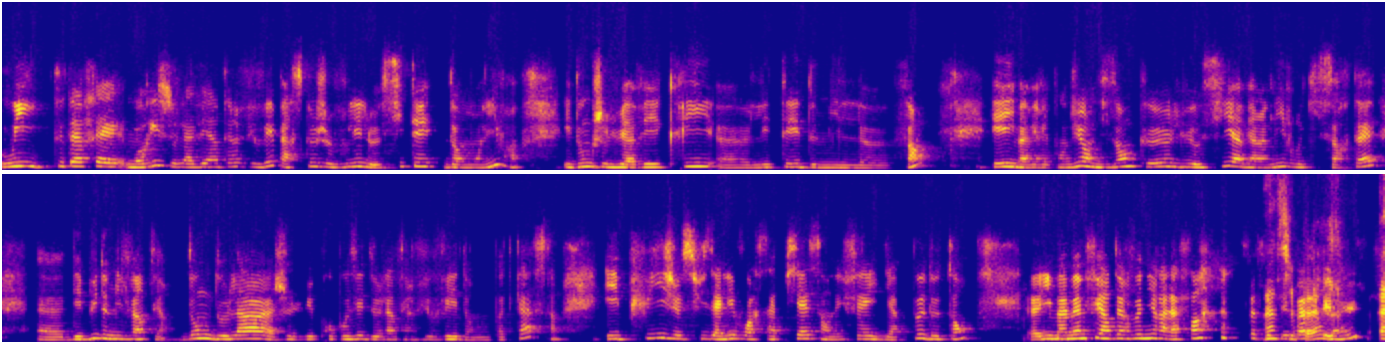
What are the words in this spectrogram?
Oui, tout à fait. Maurice, je l'avais interviewé parce que je voulais le citer dans mon livre. Et donc, je lui avais écrit l'été 2020. Et il m'avait répondu en me disant que lui aussi avait un livre qui sortait euh, début 2021. Donc de là, je lui ai proposé de l'interviewer dans mon podcast. Et puis, je suis allée voir sa pièce, en effet, il y a peu de temps. Euh, il m'a même fait intervenir à la fin. Ça, n'était ah, pas prévu.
